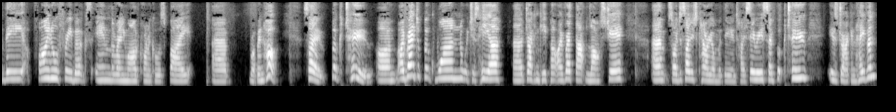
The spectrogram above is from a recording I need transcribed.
the final three books in the Rainwild Chronicles by uh, Robin Hobb. So, book two, um, I read book one, which is here, uh, Dragon Keeper. I read that last year. Um, so I decided to carry on with the entire series. So book two is Dragon Haven.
